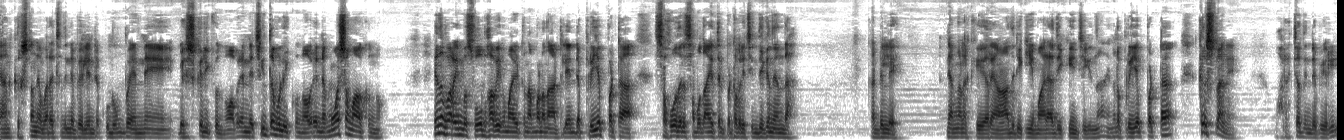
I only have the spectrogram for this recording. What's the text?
ഞാൻ കൃഷ്ണനെ വരച്ചതിന്റെ പേരിൽ എന്റെ കുടുംബം എന്നെ ബഹിഷ്കരിക്കുന്നു അവരെന്നെ ചീത്ത വിളിക്കുന്നു അവരെന്നെ മോശമാക്കുന്നു എന്ന് പറയുമ്പോൾ സ്വാഭാവികമായിട്ട് നമ്മുടെ നാട്ടിൽ എന്റെ പ്രിയപ്പെട്ട സഹോദര സമുദായത്തിൽപ്പെട്ടവർ ചിന്തിക്കുന്നത് എന്താ? കണ്ടില്ലേ? ഞങ്ങളൊക്കെ ഏറെ ആദരിക്കുകയും ആരാധിക്കുകയും ചെയ്യുന്ന ഞങ്ങളുടെ പ്രിയപ്പെട്ട കൃഷ്ണനെ വരച്ചതിന്റെ പേരിൽ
